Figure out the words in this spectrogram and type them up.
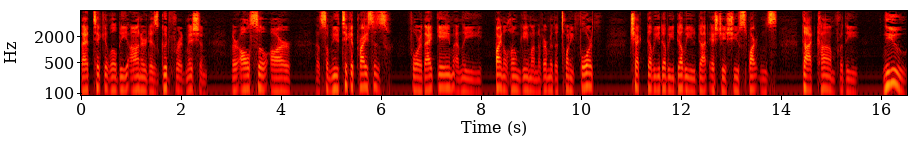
that ticket will be honored as good for admission. There also are uh, some new ticket prices for that game and the final home game on November the 24th. Check www.sjsuspartans.com for the new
